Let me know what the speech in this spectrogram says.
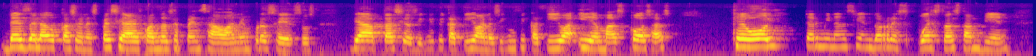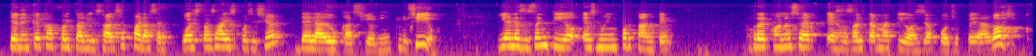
desde la educación especial, cuando se pensaban en procesos de adaptación significativa, no significativa y demás cosas, que hoy terminan siendo respuestas también tienen que capitalizarse para ser puestas a disposición de la educación inclusiva. Y en ese sentido es muy importante reconocer esas alternativas de apoyo pedagógico.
